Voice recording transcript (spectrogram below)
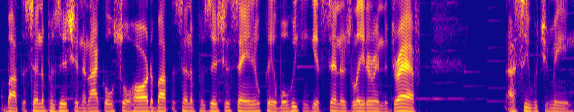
about the center position, and I go so hard about the center position, saying, okay, well, we can get centers later in the draft. I see what you mean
